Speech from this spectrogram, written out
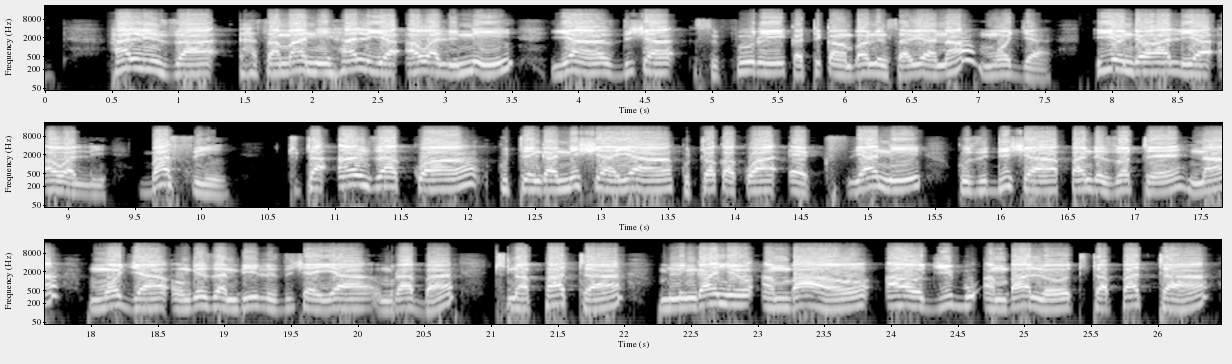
Hali za thamani hali ya awali ni ya zidisha sifuri katika mabano ni sawia na moja. Hiyo ndio hali ya awali. Basi tutaanza kwa kutenganisha ya kutoka kwa x yaani kuzidisha pande zote na moja ongeza mbili zidisha ya mraba. Tunapata mlinganyo ambao au jibu ambalo tutapata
